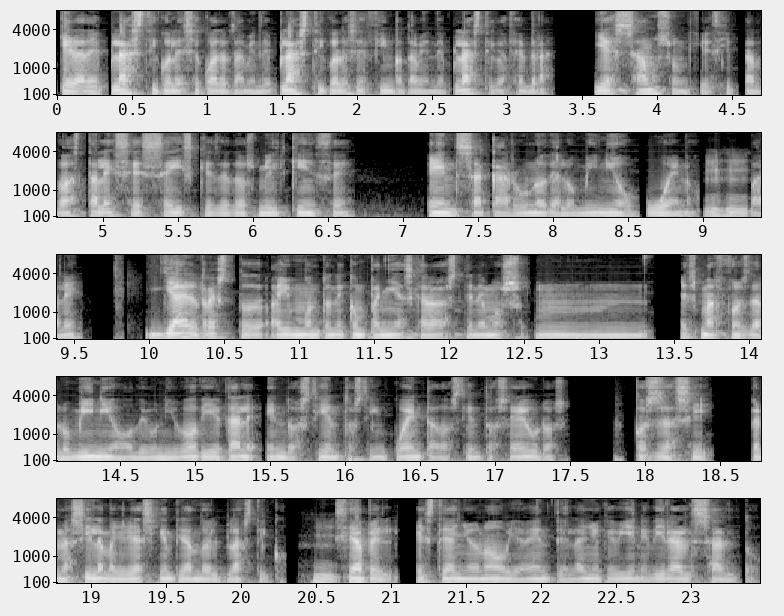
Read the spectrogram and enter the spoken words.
que era de plástico, el S4 también de plástico, el S5 también de plástico, etcétera. Y es Samsung, quiero decir, tardó hasta el S6, que es de 2015, en sacar uno de aluminio bueno. ¿vale? Ya el resto, hay un montón de compañías que ahora tenemos mm, smartphones de aluminio o de unibody y tal en 250, 200 euros, cosas así. Pero así la mayoría siguen tirando el plástico. Si Apple este año no, obviamente, el año que viene diera el salto,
